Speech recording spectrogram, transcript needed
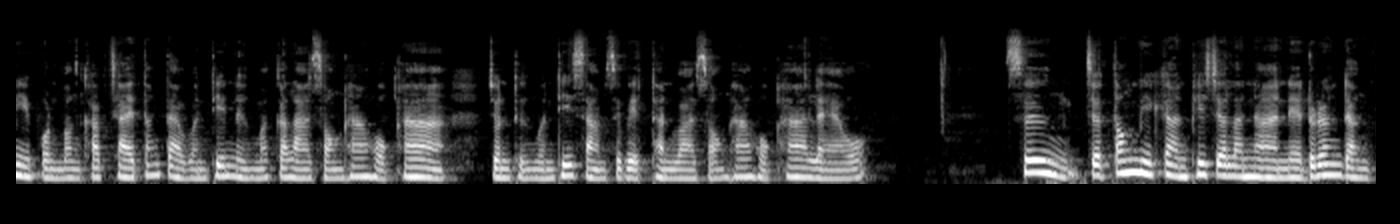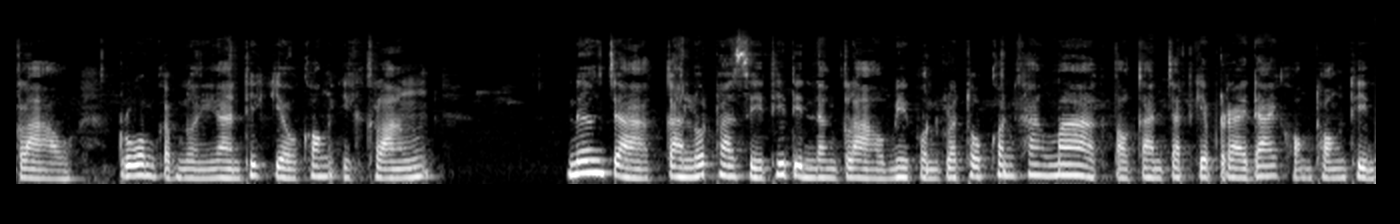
มีผลบังคับใช้ตั้งแต่วันที่ 1 มกราคม 2565 จนถึงวันที่ 31 ธันวาคม 2565 แล้ว ซึ่งจะต้องมีการพิจารณาในเรื่องดังกล่าว ร่วมกับหน่วยงานที่เกี่ยวข้องอีกครั้ง เนื่องจากการลดภาษีที่ดินดังกล่าว มีผลกระทบค่อนข้างมาก ต่อการจัดเก็บรายได้ของท้องถิ่น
